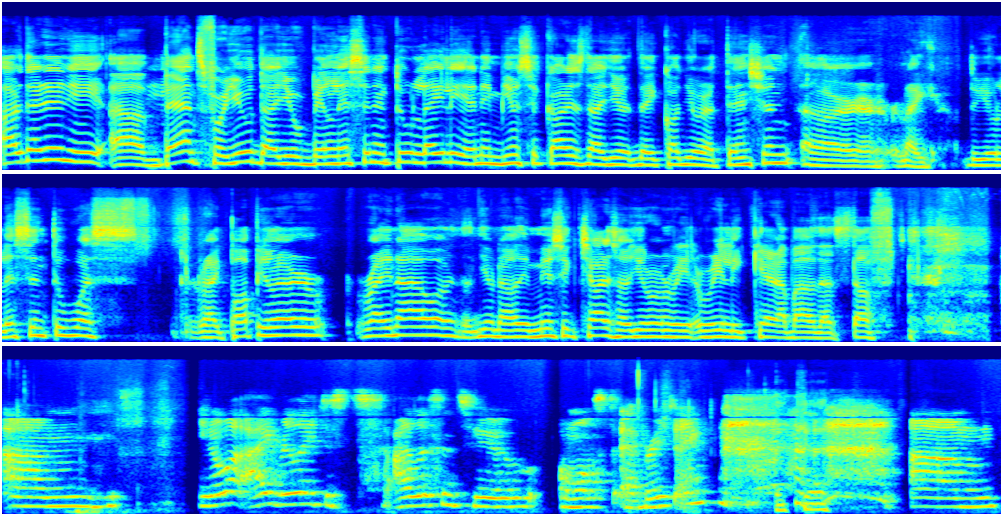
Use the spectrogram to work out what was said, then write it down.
are there any uh, bands for you that you've been listening to lately? Any music artists that you they caught your attention, or like do you listen to what's like popular right now? You know, the music charts, or you don't re- really care about that stuff? Um you know what i really just i listen to almost everything Okay. um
